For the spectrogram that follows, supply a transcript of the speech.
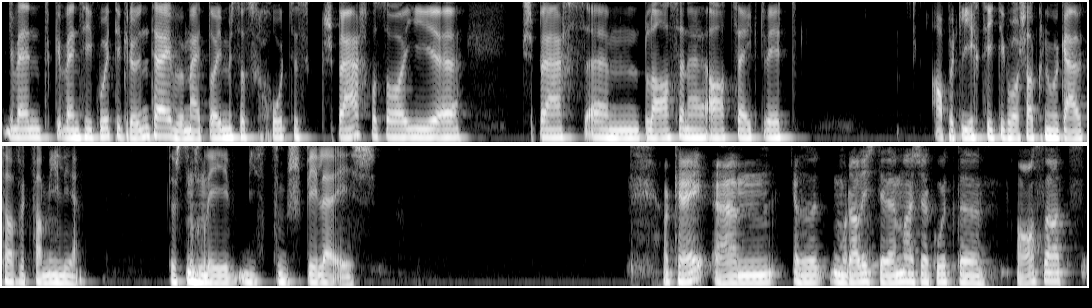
wenn, wenn sie gute Gründe haben, weil man hat da immer so ein kurzes Gespräch, das so in äh, Gesprächsblasen ähm, angezeigt wird. Aber gleichzeitig willst du auch genug Geld haben für die Familie. Das ist so mhm. ein bisschen, wie es zum Spielen ist. Okay, ähm, also moralisches Dilemma ist ja ein guter Ansatz,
